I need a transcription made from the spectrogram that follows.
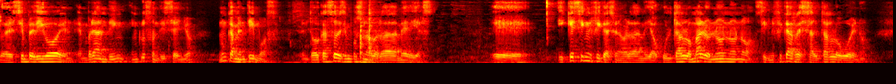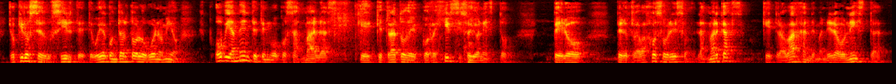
Eh, siempre digo en, branding, incluso en diseño, nunca mentimos. En todo caso decimos una verdad a medias. Eh, ¿Y qué significa eso una verdad a medias? ¿Ocultar lo malo? No, no, no. Significa resaltar lo bueno. Yo quiero seducirte, te voy a contar todo lo bueno mío. Obviamente tengo cosas malas que, trato de corregir si soy honesto, pero, pero trabajo sobre eso. Las marcas que trabajan de manera honesta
